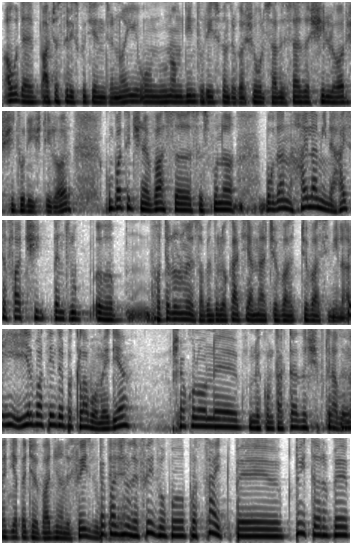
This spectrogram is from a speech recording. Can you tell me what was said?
aude această discuție între noi, un, un om din turism, pentru că show-ul se adresează și lor și turiștilor, cum poate cineva să, să spună Bogdan, hai la mine, hai să faci și pentru uh, hotelul meu sau pentru locația mea ceva, ceva similar. Păi, el poate să intre pe Club Media și acolo ne, ne contactează și putem Clubul să... Media pe ce? Pagina de Facebook? Pe pagina de Facebook, pe, pe site, pe Twitter, pe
